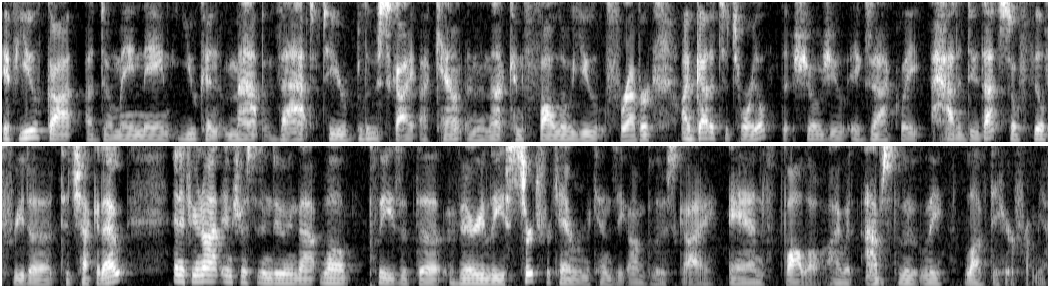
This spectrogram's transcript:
If you've got a domain name, you can map that to your Bluesky account, and then that can follow you you forever. I've got a tutorial that shows you exactly how to do that, so feel free to, to check it out. And if you're not interested in doing that, well, please, at the very least, search for Cameron McKenzie on Bluesky and follow. I would absolutely love to hear from you.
